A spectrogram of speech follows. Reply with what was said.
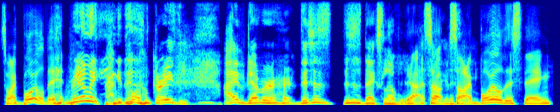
So I boiled it. Really? This is crazy. I've never heard this is this is next level. Yeah. That's So I so I boil this thing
